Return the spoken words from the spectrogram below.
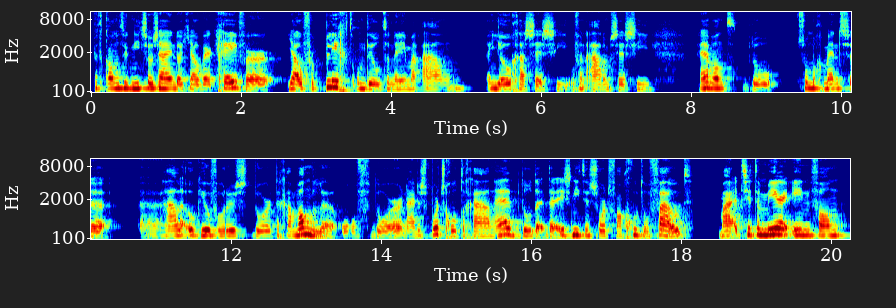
het kan natuurlijk niet zo zijn dat jouw werkgever jou verplicht om deel te nemen aan een yoga-sessie of een ademsessie. Hè? Want ik bedoel, sommige mensen uh, halen ook heel veel rust door te gaan wandelen of door naar de sportschool te gaan. Hè? Ik bedoel, er is niet een soort van goed of fout. Maar het zit er meer in van,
